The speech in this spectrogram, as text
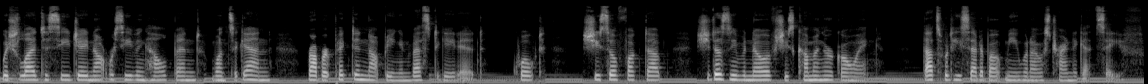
which led to CJ not receiving help and, once again, Robert Pickton not being investigated. Quote, She's so fucked up, she doesn't even know if she's coming or going. That's what he said about me when I was trying to get safe.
